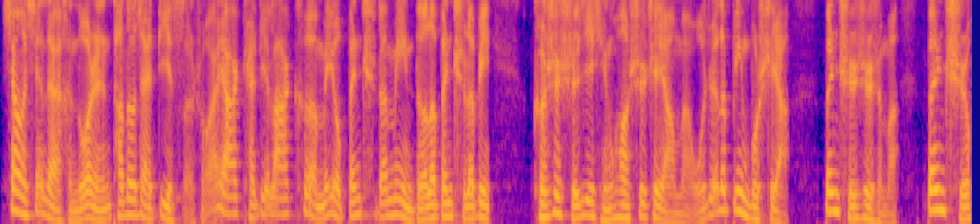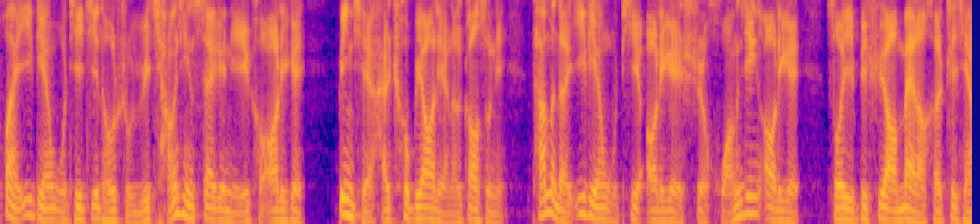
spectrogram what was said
像现在很多人他都在 diss 说，哎呀，凯迪拉克没有奔驰的命，得了奔驰的病。可是实际情况是这样吗？我觉得并不是呀。奔驰是什么？奔驰换 1.5T 机头属于强行塞给你一口奥利给，并且还臭不要脸的告诉你，他们的 1.5T 奥利给是黄金奥利给。所以必须要卖到和之前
